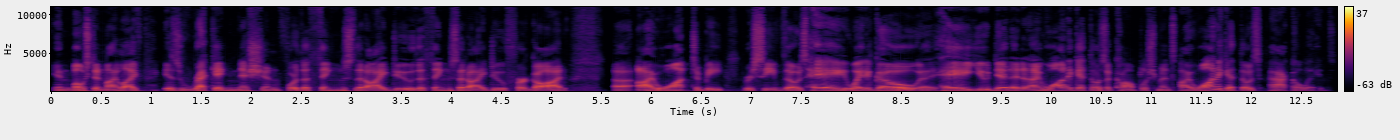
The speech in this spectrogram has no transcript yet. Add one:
in most in my life is recognition for the things that I do, the things that I do for God. Uh, I want to be receive those. Hey, way to go! Hey, you did it, and I want to get those accomplishments. I want to get those accolades.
